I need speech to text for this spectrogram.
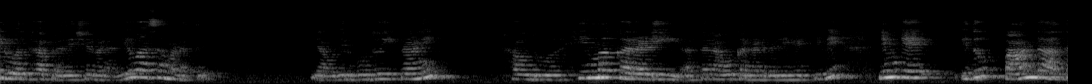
ಇರುವಂತಹ ಪ್ರದೇಶಗಳಲ್ಲಿ ವಾಸ ಮಾಡುತ್ತೆ. ಯಾವುದಿರ್ಬೋದು ಈ ಪ್ರಾಣಿ? ಹೌದು ಹಿಮ ಕರಡಿ ಅಂತ ನಾವು ಕನ್ನಡದಲ್ಲಿ ಹೇಳ್ತೀವಿ ನಿಮಗೆ ಇದು ಪಾಂಡ ಅಂತ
